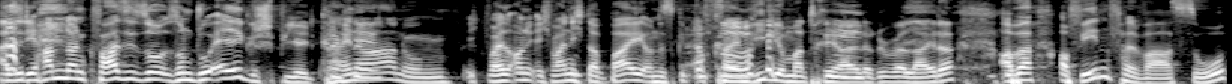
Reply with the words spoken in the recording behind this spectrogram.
Also die haben dann quasi so, so ein Duell gespielt, keine Okay. Ahnung. Ich weiß auch nicht, ich war nicht dabei und es gibt auch so. kein Videomaterial darüber leider. Aber auf jeden Fall war es so,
